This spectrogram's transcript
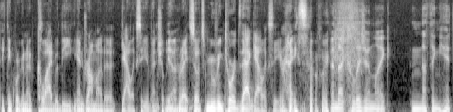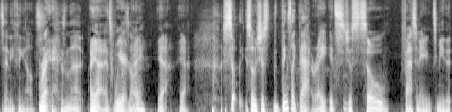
they think we're going to collide with the Andromeda galaxy eventually, Yeah. right? So it's moving towards that galaxy, right? So And that collision, like nothing hits anything else. Right. Isn't that? Oh, yeah, it's weird, Bizarre. right? Yeah, yeah. so, so it's just things like that, right? It's just so fascinating to me that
